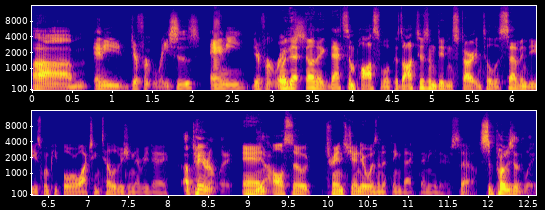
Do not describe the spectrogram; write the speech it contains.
um, any different races, any different race. that, no, like, that's impossible because autism didn't start until the 70s when people were watching television every day. apparently, And Yeah. also, transgender wasn't a thing back then either. So supposedly,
